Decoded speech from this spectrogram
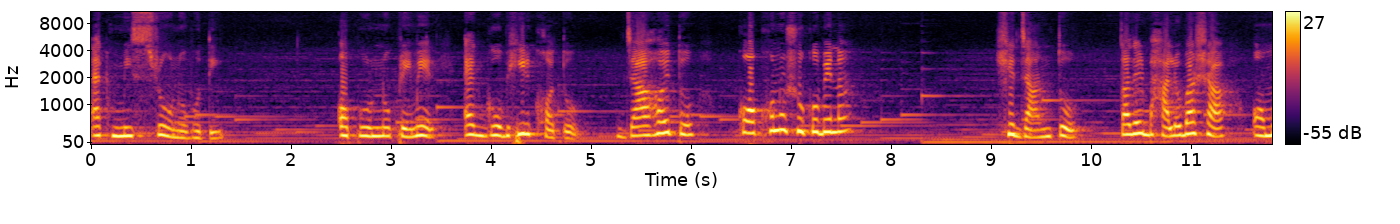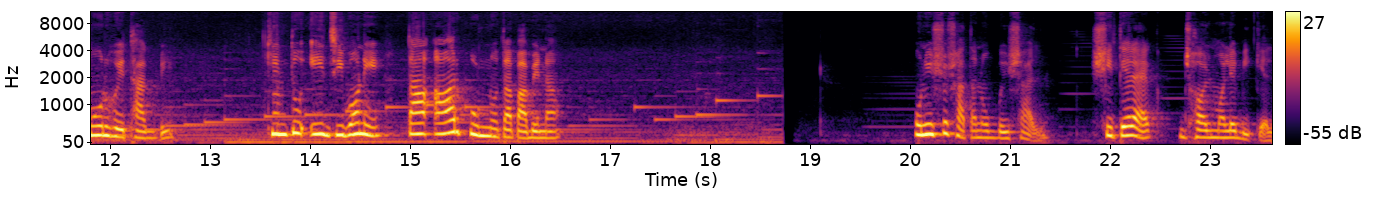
এক মিশ্র অনুভূতি। অপূর্ণ প্রেমের এক গভীর ক্ষত, যা হয়তো কখনো শুকোবে না। সে জানতো তাদের ভালোবাসা অমর হয়ে থাকবে, কিন্তু এই জীবনে তা আর পূর্ণতা পাবে না। উনিশশো সাতানব্বই সাল, শীতের এক ঝলমলে বিকেল।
